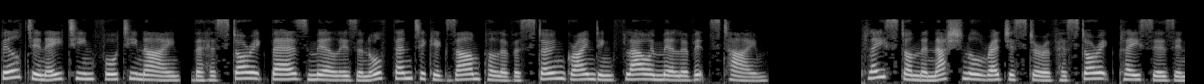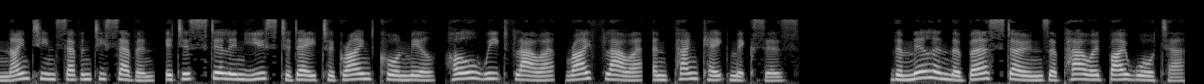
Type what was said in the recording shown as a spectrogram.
Built in 1849, the historic Bears Mill is an authentic example of a stone grinding flour mill of its time. Placed on the National Register of Historic Places in 1977, it is still in use today to grind cornmeal, whole wheat flour, rye flour, and pancake mixes. The mill and the burr stones are powered by water.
